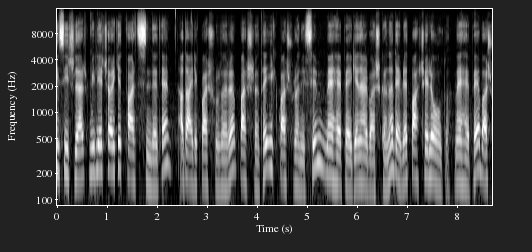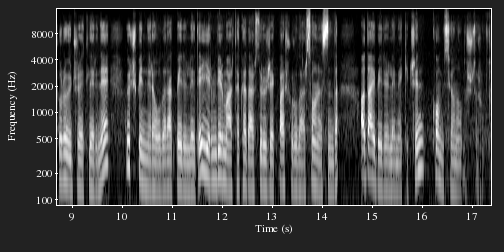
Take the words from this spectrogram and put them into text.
izleyiciler, Milliyetçi Hareket Partisi'nde de adaylık başvuruları başladı. İlk başvuran isim MHP Genel Başkanı Devlet Bahçeli oldu. MHP başvuru ücretlerini 3 bin lira olarak belirledi. 21 Mart'a kadar sürecek başvurular sonrasında aday belirlemek için komisyon oluşturuldu.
